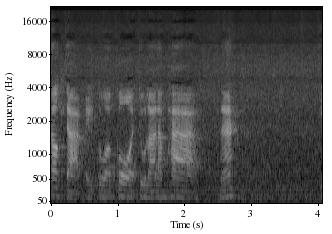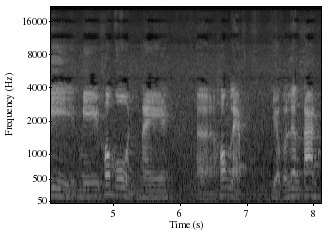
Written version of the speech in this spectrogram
นอกจากไอตัวโกดจุลาลัมพานะที่มีข้อมูลในห้องแลบเกี่ยวกับเรื่องต้านโค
